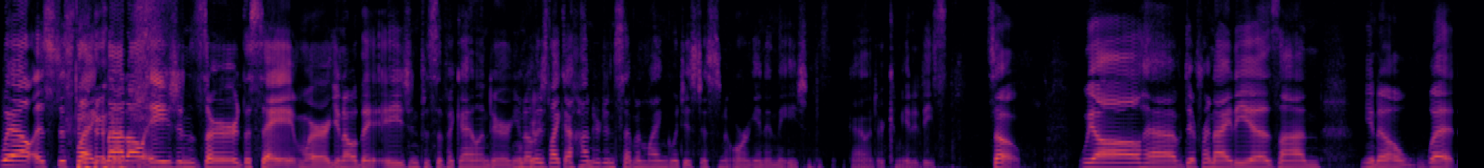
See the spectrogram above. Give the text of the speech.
Well, it's just like not all Asians are the same. Where you know the Asian Pacific Islander, you know, Okay. there's like 107 languages just in Oregon in the Asian Pacific Islander communities. So we all have different ideas on, you know, what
